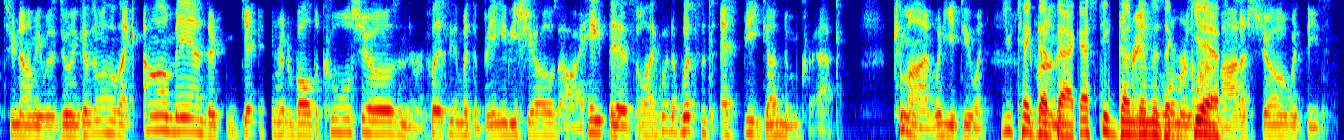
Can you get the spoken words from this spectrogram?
Toonami was doing because it wasn't like, oh man, they're getting rid of all the cool shows and they're replacing them with the baby shows. Oh, I hate this. Like, what, what's this SD Gundam crap? Come on, what are you doing? You take that back. SD Gundam is a gift. Armada show with these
